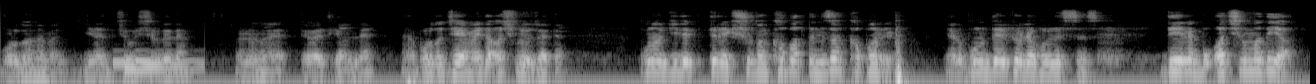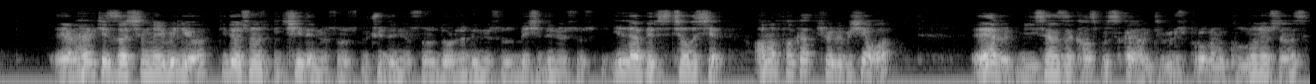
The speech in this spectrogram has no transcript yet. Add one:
Buradan hemen yine çalıştır dedim. Önüme evet geldi. Yani burada CM'de açılıyor zaten. Bunu gidip direkt şuradan kapattığınızda kapanıyor. Yani bunu direkt öyle yapabilirsiniz. Diyelim bu açılmadı ya. Yani herkes açılmayı biliyor. Gidiyorsunuz 2'yi deniyorsunuz, 3'ü deniyorsunuz, 4'ü deniyorsunuz, 5'i deniyorsunuz. İlla birisi çalışır. Ama fakat şöyle bir şey var. Eğer bilgisayarınızda Kaspersky antivirüs programı kullanıyorsanız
